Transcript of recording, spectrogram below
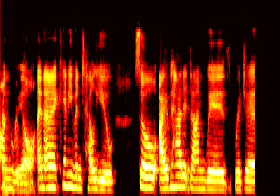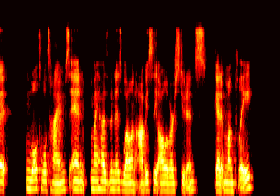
Unreal. And, and I can't even tell you. So I've had it done with Bridget multiple times and my husband as well. And obviously, all of our students get it monthly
